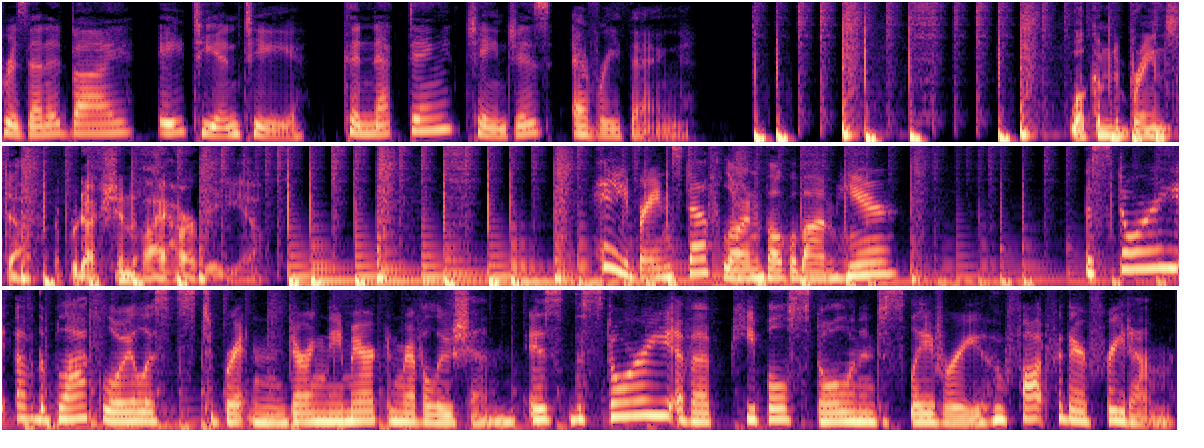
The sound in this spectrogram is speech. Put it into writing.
presented by AT&T. Connecting changes everything. Welcome to Brainstuff, a production of iHeartRadio. Hey, Brainstuff, Lauren Vogelbaum here. The story of the Black loyalists to Britain during the American Revolution is the story of a people stolen into slavery who fought for their freedom,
